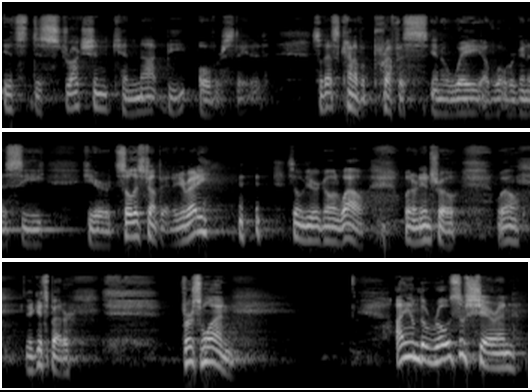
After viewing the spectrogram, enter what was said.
its destruction cannot be overstated. So that's kind of a preface in a way of what we're going to see here. So let's jump in. Are you ready? Some of you are going, wow, what an intro. Well, it gets better. Verse 1 I am the rose of Sharon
